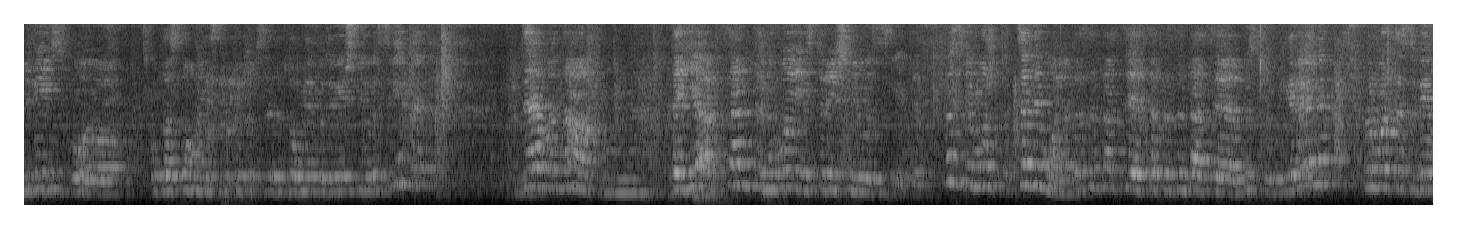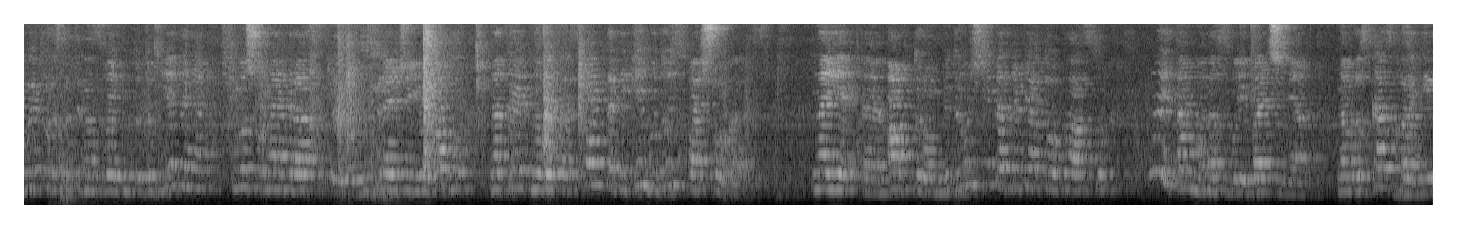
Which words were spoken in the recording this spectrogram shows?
Львівського обласного інституту психдипломної педагогічної освіти, де вона дає акценти нової історичної освіти. Це не моя презентація, це презентація Костюк Ірини. Ви можете собі використати на своє методоб'єднання, тому що вона якраз е, зосереджує увагу на трьох нових аспектах, які будуть з 1 вересня. Вона є е, автором підручника для 5 класу. Ну і там вона свої бачення нам розказувала, і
